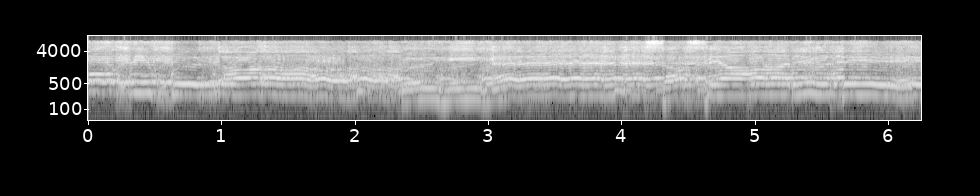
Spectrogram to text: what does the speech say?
محب کا کہیں ایسا پیار دیکھا۔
